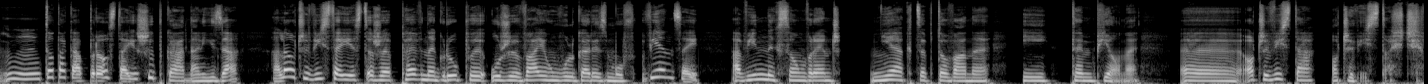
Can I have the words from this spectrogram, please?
Mm, to taka prosta i szybka analiza, ale oczywiste jest, że pewne grupy używają wulgaryzmów więcej, a w innych są wręcz nieakceptowane i tępione. Eee, oczywista oczywistość.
